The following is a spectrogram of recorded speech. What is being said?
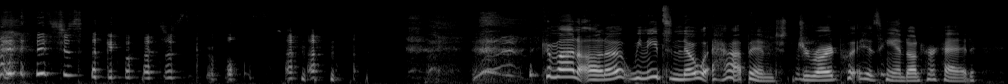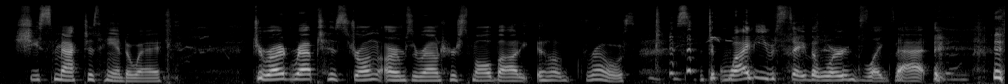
it's just like a bunch of scribbles. Come on, Anna. We need to know what happened. Gerard put his hand on her head. She smacked his hand away. Gerard wrapped his strong arms around her small body. Oh, gross. Why do you say the words like that?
